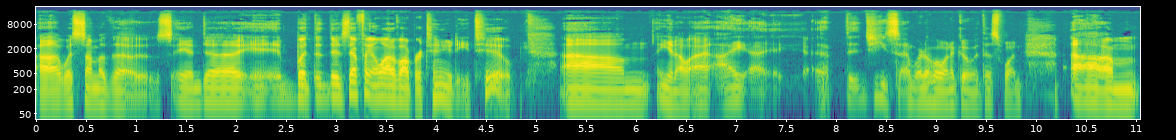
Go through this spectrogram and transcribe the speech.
uh, with some of those, and uh, it, but th- there's definitely a lot of opportunity too. Um, you know, I, I, I, geez, where do I want to go with this one? Um,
